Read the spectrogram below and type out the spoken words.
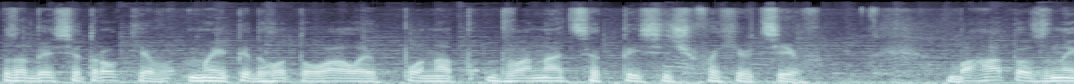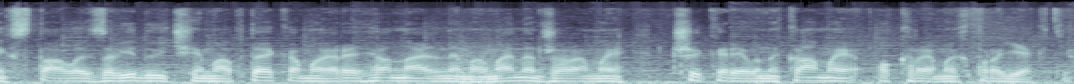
За 10 років ми підготували понад 12 тисяч фахівців. Багато з них стали завідуючими аптеками, регіональними менеджерами чи керівниками окремих проєктів.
